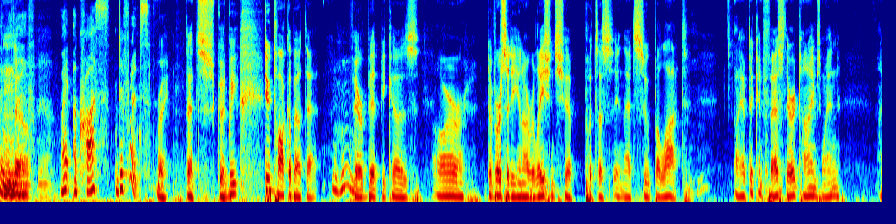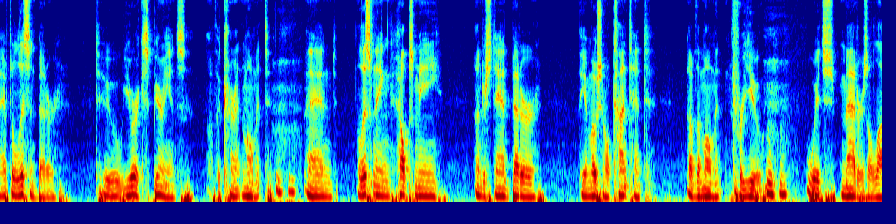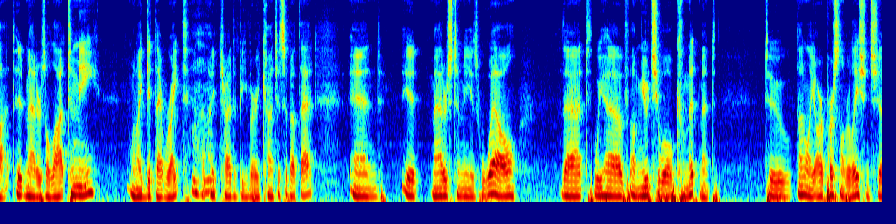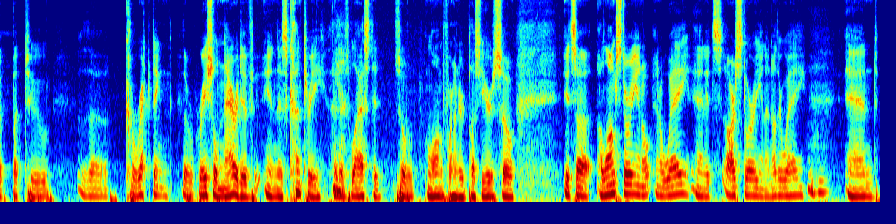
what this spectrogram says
that we Mm, live, Yeah. right? Across difference. Right. That's good. We do talk about that a fair bit because our diversity in our relationship puts us in that soup a lot. Mm-hmm. I have to confess, there are times when I have to listen better to your experience of the current moment. Mm-hmm. And listening helps me understand better the emotional content of the moment for you Mm-hmm. which matters a lot. It matters a lot to me when I get that right. Mhm. I try to be very conscious about that. And it matters to me as well that we have a mutual commitment to not only our personal relationship, but to the correcting the racial narrative in this country that Yeah. has lasted so long 400 plus years. So it's a, a long story in a, in a way, and it's our story in another way. Mm-hmm. And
